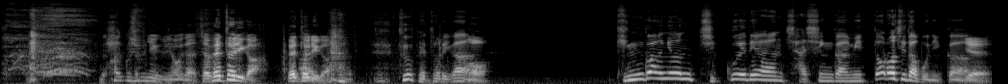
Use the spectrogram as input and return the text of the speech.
하고 싶은 얘기 저기다. 자, 배터리가. 배터리가. 두 배터리가 어. 김광현 직구에 대한 자신감이 떨어지다 보니까 예.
